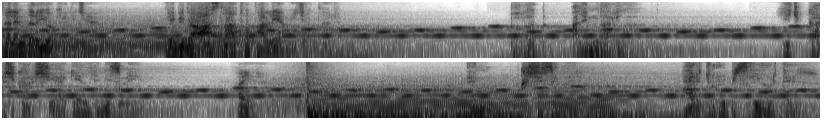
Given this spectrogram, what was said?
Polat Alemdar'ı yok edeceğim. Ve bir daha asla toparlayamayacaklar. Polat Alemdar'la hiç karşı karşıya geldiniz mi? Hayır. Ben kışı severim. Her türlü pisliği örter.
